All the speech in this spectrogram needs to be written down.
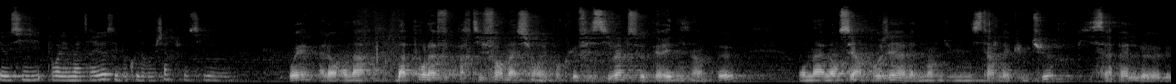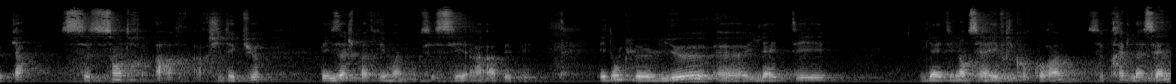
et aussi pour les matériaux, c'est beaucoup de recherche aussi. Euh. Oui, alors on a, bah pour la partie formation et pour que le festival se pérennise un peu, on a lancé un projet à la demande du ministère de la Culture qui s'appelle le CAP, Centre Art Architecture Paysage Patrimoine, donc c'est CAAPP. Et donc le lieu, euh, il, a été, il a été lancé à Évry-Courcouronne, c'est près de la Seine.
